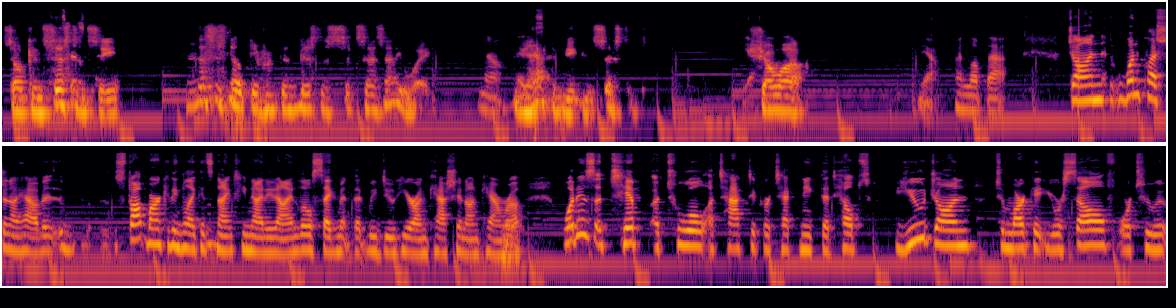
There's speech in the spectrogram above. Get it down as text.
So consistency, mm-hmm. this is no different than business success anyway. No. You have to be consistent. Yeah. Show up. Yeah, I love that. John, one question I have is stop marketing like it's 1999 little segment that we do here on cash in on camera. What is a tip a tool a tactic or technique that helps you Jon to market yourself or to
